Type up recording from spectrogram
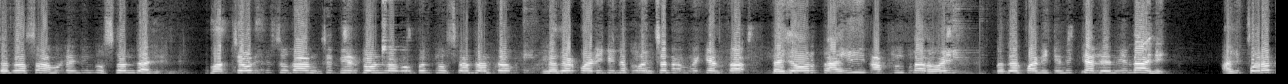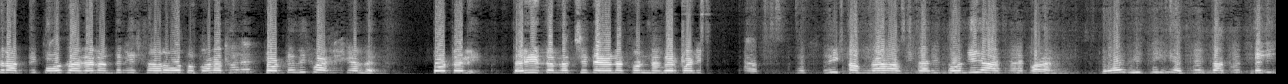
सगळं सामानाचे नुकसान झाले. मागच्या वर्षी सुद्धा आमचे दीड दोन लाख रुपये नुकसान झालं. नगरपालिकेने पंचनामा केला त्याच्यावर काही आपण कारवाई नगरपालिकेने केलेली नाही. आणि परत रात्री पाऊस झाल्यानंतर हे सर्व दुकानात टोटली पाणी गेलं. टोटली तरी इथं लक्ष द्यायला कोण नगरपालिका कुठलीही कामगार अधिकारी कोणीही आज नाही रोज घेतले तरी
